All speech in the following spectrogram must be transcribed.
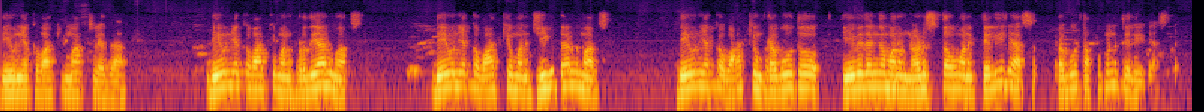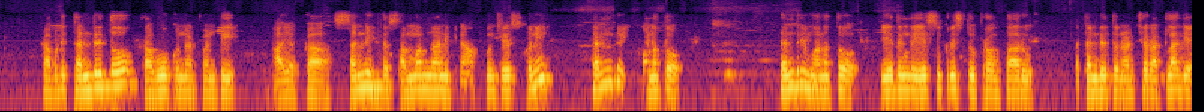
దేవుని యొక్క వాక్యం మార్చలేదా? దేవుని యొక్క వాక్యం మన హృదయాన్ని మారుస్తుంది. దేవుని యొక్క వాక్యం మన జీవితాన్ని మారుస్తుంది. దేవుని యొక్క వాక్యం ప్రభుతో ఏ విధంగా మనం నడుస్తామో మనకు తెలియజేస్తుంది. ప్రభు తప్పకుండా తెలియజేస్తాడు. కాబట్టి తండ్రితో ప్రభువుకున్నటువంటి ఆ యొక్క సన్నిహిత సంబంధాన్ని జ్ఞాపకం చేసుకొని తండ్రి మనతో తండ్రి మనతో ఏ విధంగా యేసుక్రీస్తు ప్రభు వారు తండ్రితో నడిచారు అట్లాగే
